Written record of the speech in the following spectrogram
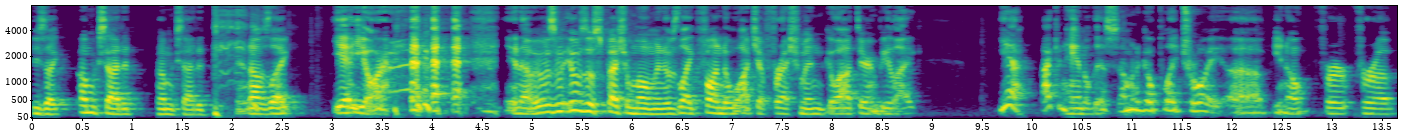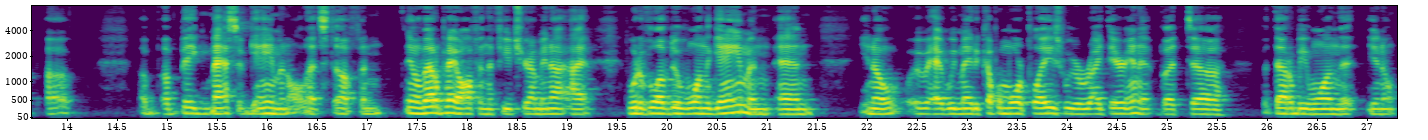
he's like, I'm excited. I'm excited. And I was like, yeah, you are. you know, it was it was a special moment. It was like fun to watch a freshman go out there and be like, yeah, I can handle this. I'm going to go play Troy. Uh, you know, for for a, a a big massive game and all that stuff. And you know that'll pay off in the future. I mean, I, I would have loved to have won the game and and you know, had we made a couple more plays, we were right there in it. But uh, but that'll be one that you know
